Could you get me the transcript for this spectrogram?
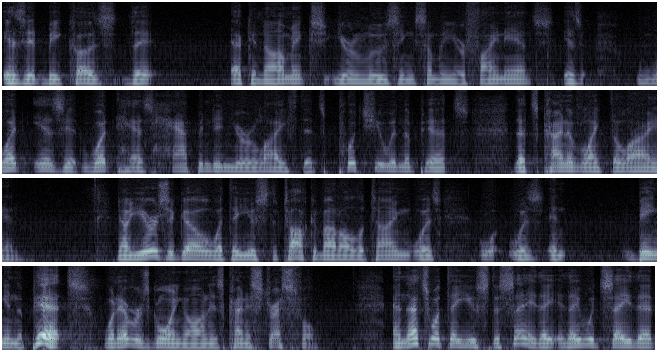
is it because the economics you're losing some of your finance? Is what is it? What has happened in your life that's put you in the pits? That's kind of like the lion. Now, years ago, what they used to talk about all the time was was in being in the pits. Whatever's going on is kind of stressful, and that's what they used to say. They they would say that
